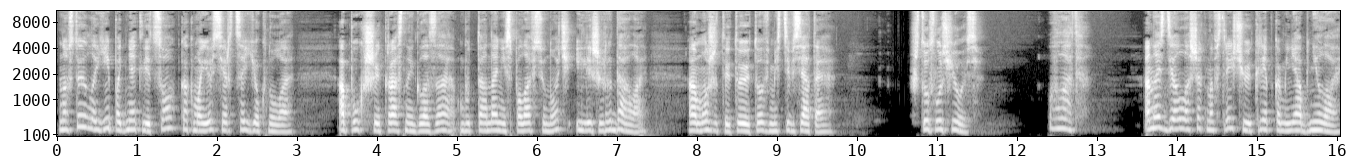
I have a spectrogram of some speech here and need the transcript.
но стоило ей поднять лицо, как мое сердце ёкнуло – Опухшие красные глаза, будто она не спала всю ночь или же рыдала. А может, и то, и то вместе взятое. «Что случилось?» «Влад...» Она сделала шаг навстречу и крепко меня обняла.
